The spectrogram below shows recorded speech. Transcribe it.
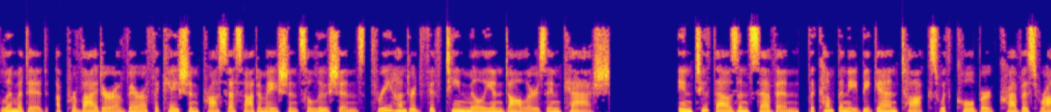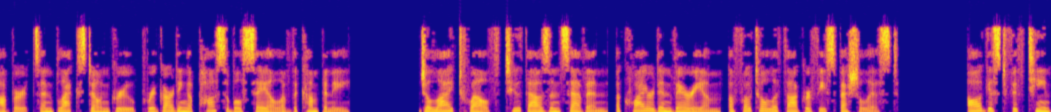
Limited, a provider of verification process automation solutions $315 million in cash. In 2007, the company began talks with Kohlberg Kravis Roberts and Blackstone Group regarding a possible sale of the company. July 12, 2007, acquired Invarium, a photolithography specialist. August 15,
